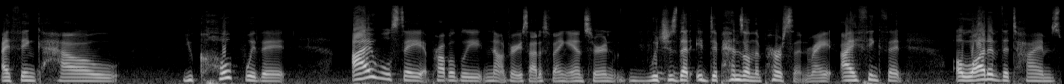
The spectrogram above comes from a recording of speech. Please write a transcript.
I think how you cope with it I will say probably not very satisfying answer, and which is that it depends on the person, right? I think that a lot of the times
